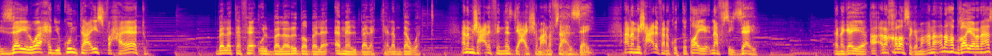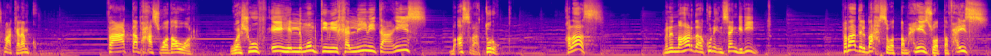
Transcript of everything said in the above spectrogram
إزاي الواحد يكون تعيس في حياته بلا تفاؤل بلا رضا بلا أمل بلا الكلام دوت. أنا مش عارف الناس دي عايشة مع نفسها إزاي. أنا مش عارف أنا كنت طايق نفسي إزاي. أنا جاي أنا خلاص يا جماعة أنا أنا هتغير أنا هسمع كلامكم. فقعدت أبحث وأدور وأشوف إيه اللي ممكن يخليني تعيس بأسرع الطرق. خلاص من النهارده هكون انسان جديد. فبعد البحث والتمحيص والتفحيص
